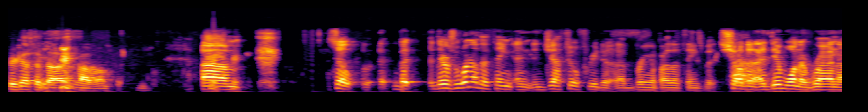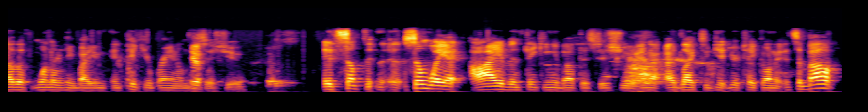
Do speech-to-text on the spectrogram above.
We got the dog problem. Um, so, but there's one other thing, and, and Jeff, feel free to uh, bring up other things. But Sheldon, I did want to run other one other thing by you and pick your brain on this issue. It's something, uh, some way I, I have been thinking about this issue, and I, I'd like to get your take on it. It's about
